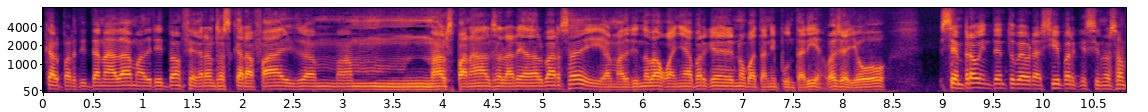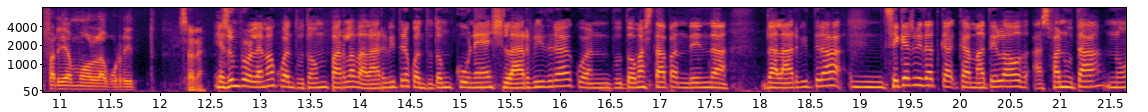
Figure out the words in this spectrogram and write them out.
que el partit d'anada a Madrid van fer grans escarafalls amb, amb els penals a l'àrea del Barça i el Madrid no va guanyar perquè no va tenir punteria. Vaja, jo sempre ho intento veure així perquè si no se'm faria molt avorrit. Sara. És un problema quan tothom parla de l'àrbitre, quan tothom coneix l'àrbitre, quan tothom està pendent de, de l'àrbitre. Mm, Sí que és veritat que, que Mateo es fa notar, no?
